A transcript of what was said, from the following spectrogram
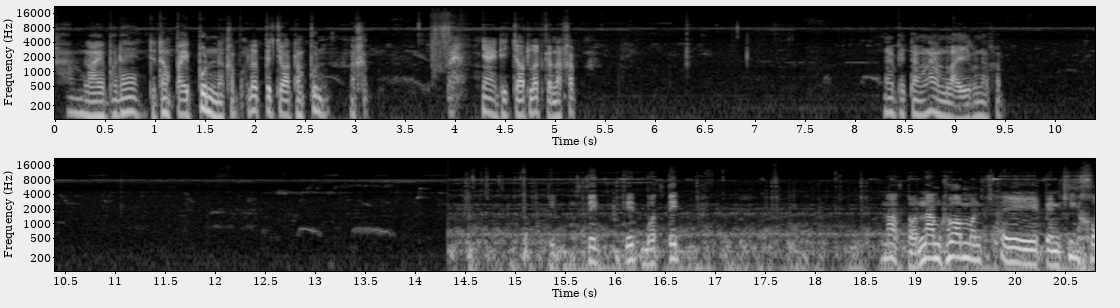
ข้ามลายบ่ได้เดี๋ยวต้องไปปุ้นนะครับรถไปจอดทางปุ้นนะครับไปง่ายที่จอดรถกันนะครับง่ายไปทางน้ำไหลพุ่นนะครับ ติดติดบดติดหน้าตอนน้ำท่วมมันเอเป็นขี้โคล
